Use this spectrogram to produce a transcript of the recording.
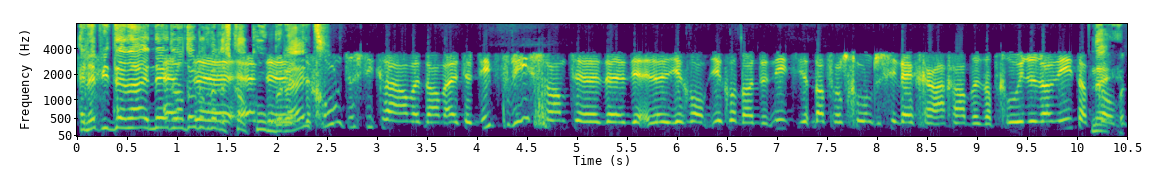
En heb je daarna in Nederland En ook nog wel eens de- kalkoen en de, bereid? De groentes die kwamen dan uit de diepvries, want eh, de, de, je kon, je kon dan niet, dat soort groentes die wij graag hadden, dat groeide dan niet. Dat, Nee. kon,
